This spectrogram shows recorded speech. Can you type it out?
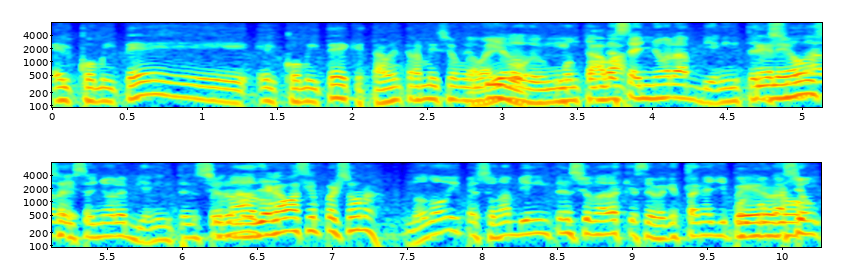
el comité, el comité que estaba en transmisión en vivo. de un montón de señoras bien intencionadas y señores bien intencionados. Pero no llegaba a 100 personas. No, no, y personas bien intencionadas que se ve que están allí por vocación,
